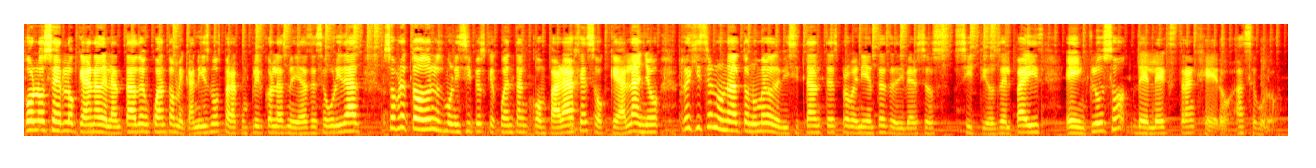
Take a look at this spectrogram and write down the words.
conocer lo que han adelantado en cuanto a mecanismos para cumplir con las medidas de seguridad, sobre todo en los municipios que cuentan con parajes o que al año registran un alto número de visitantes provenientes de diversos sitios del país e incluso del extranjero, aseguró.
